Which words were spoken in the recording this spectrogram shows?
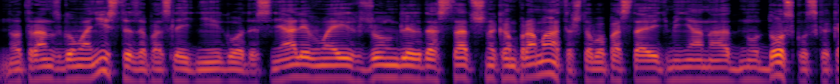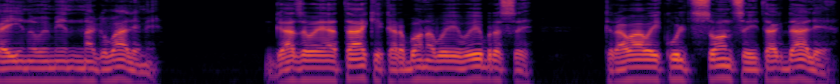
но трансгуманисты за последние годы сняли в моих джунглях достаточно компромата, чтобы поставить меня на одну доску с кокаиновыми нагвалями. Газовые атаки, карбоновые выбросы, кровавый культ солнца и так далее.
